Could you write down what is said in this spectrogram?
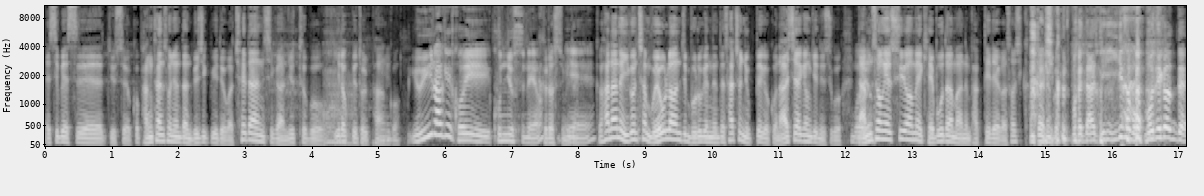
SBS의 뉴스였고 방탄소년단 뮤직비디오가 최단 시간 유튜브 아, 1억 뷰 돌파한 거. 유일하게 거의 good news네요. 그렇습니다. 예. 그 하나는 이건 참 왜 올라온지 모르겠는데 4,600여 건 아시아 경제 뉴스고 뭐예요? 남성의 수염에 개보다 많은 박테리아가 서식한다는 거. 뭐, 나 이, 기사 못, 못 읽었는데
